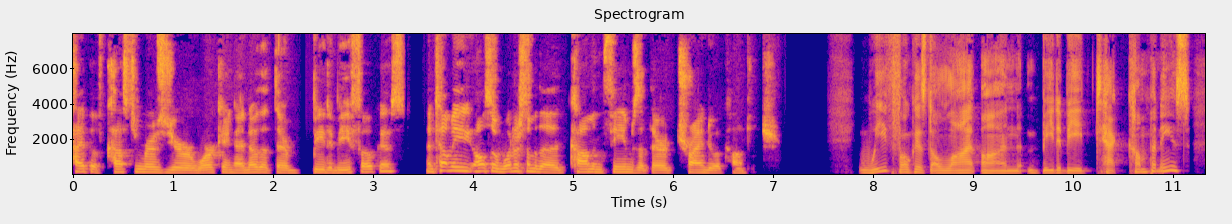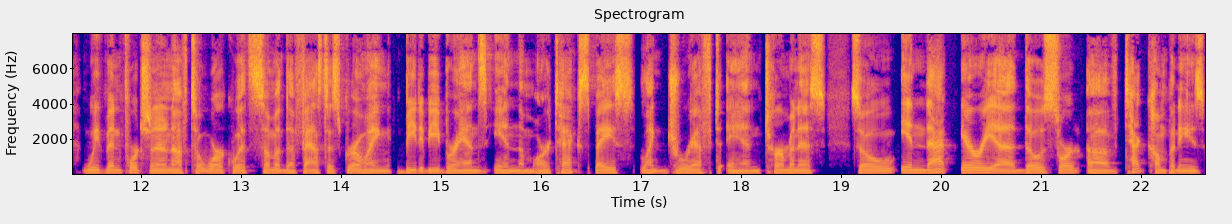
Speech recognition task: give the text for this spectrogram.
type of customers you're working. I know that they're B2B focused. And tell me also what are some of the common themes that they're trying to accomplish? We've focused a lot on B2B tech companies. We've been fortunate enough to work with some of the fastest growing B2B brands in the Martech space, like Drift and Terminus. So, in that area, those sort of tech companies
